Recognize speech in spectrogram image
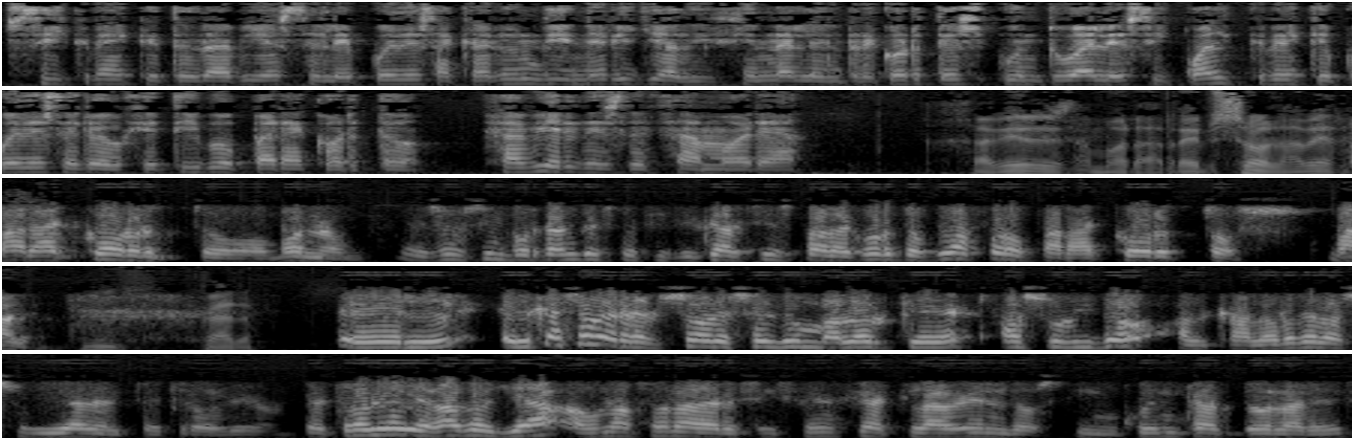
si cree que todavía se le puede sacar un dinerillo adicional en recortes puntuales y cuál cree que puede ser objetivo para corto. Javier desde Zamora. Javier desde Zamora. Repsol, a ver. Para corto. Bueno, eso es importante especificar si es para corto plazo o para cortos. Vale. Mm, claro. El, el, caso de Repsol es el de un valor que ha subido al calor de la subida del petróleo. El petróleo ha llegado ya a una zona de resistencia clave en los 50 dólares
